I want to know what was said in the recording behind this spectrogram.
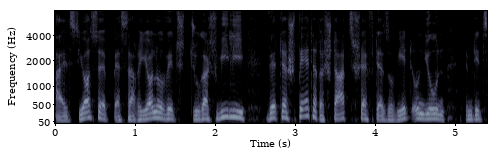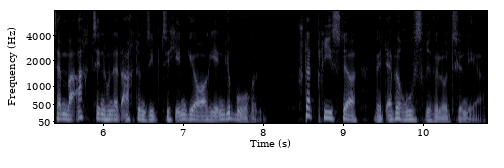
Als Josep Bessarionowitsch Djugaschwili wird der spätere Staatschef der Sowjetunion im Dezember 1878 in Georgien geboren. Statt Priester wird er Berufsrevolutionär.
